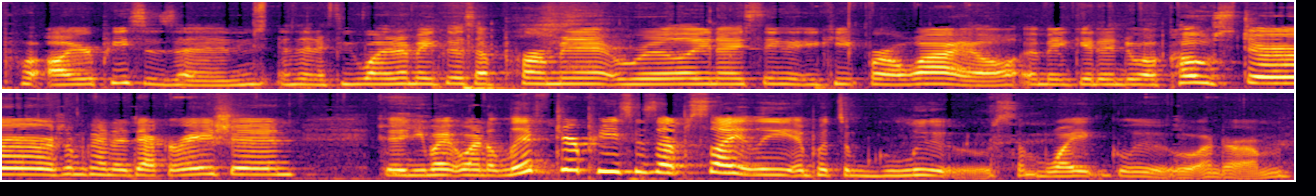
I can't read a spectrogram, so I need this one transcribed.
put all your pieces in and then if you want to make this a permanent really nice thing that you keep for a while and make it into a coaster or some kind of decoration then you might want to lift your pieces up slightly and put some glue some white glue under them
